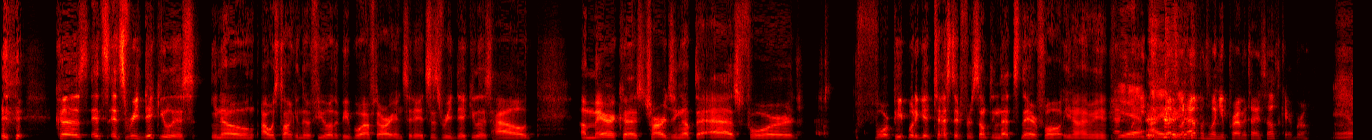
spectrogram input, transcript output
because it's it's ridiculous you know i was talking to a few other people after our incident it's just ridiculous how america is charging up the ass for for people to get tested for something that's their fault you know what i mean That's, Yeah, what, you, I that's agree. what happens when you privatize healthcare, bro. Yeah.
